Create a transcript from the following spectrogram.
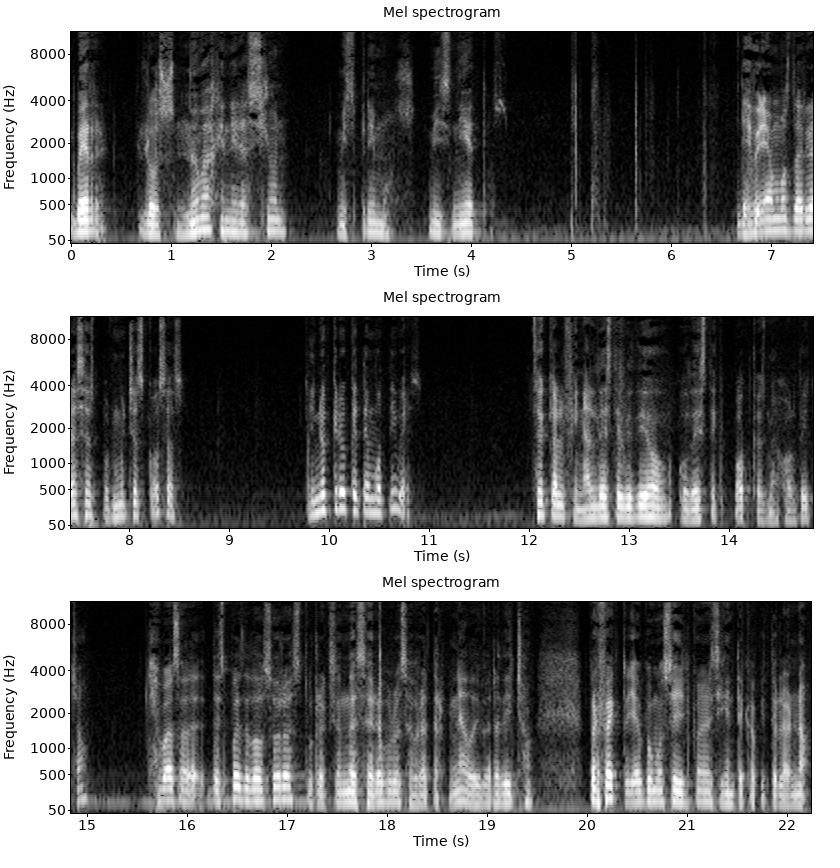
ver los nueva generación, mis primos, mis nietos. Deberíamos dar gracias por muchas cosas. Y no quiero que te motives. Sé que al final de este video, o de este podcast, mejor dicho, después de dos horas, tu reacción de cerebro se habrá terminado y habrá dicho, perfecto, ya podemos seguir con el siguiente capítulo. No,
